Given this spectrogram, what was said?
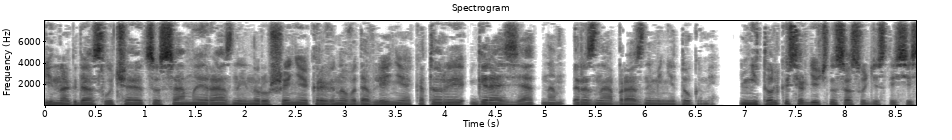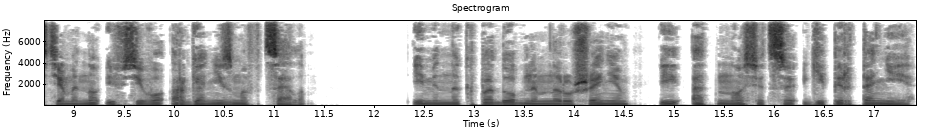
Иногда случаются самые разные нарушения кровяного давления, которые грозят нам разнообразными недугами. Не только сердечно-сосудистой системы, но и всего организма в целом. Именно к подобным нарушениям и относится гипертония,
